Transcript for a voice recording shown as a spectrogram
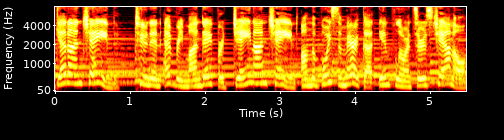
Get Unchained. Tune in every Monday for Jane Unchained on the Voice America Influencers channel,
